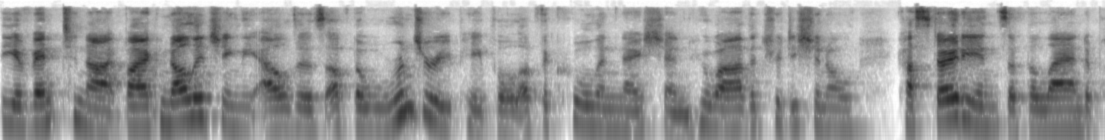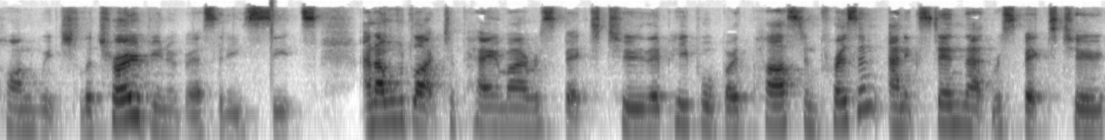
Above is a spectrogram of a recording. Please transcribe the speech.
the event tonight by acknowledging the elders of the Wurundjeri people of the Kulin Nation, who are the traditional custodians of the land upon which La Trobe University sits. And I would like to pay my respect to their people, both past and present, and extend that respect to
